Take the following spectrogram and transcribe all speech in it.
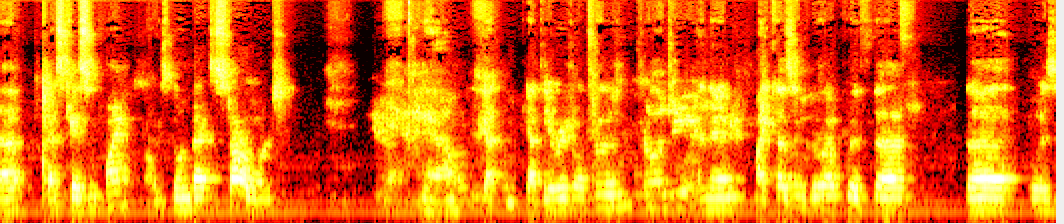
Uh, best case in point, always going back to Star Wars. You know, you got got the original trilogy, trilogy, and then my cousin grew up with uh, the was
